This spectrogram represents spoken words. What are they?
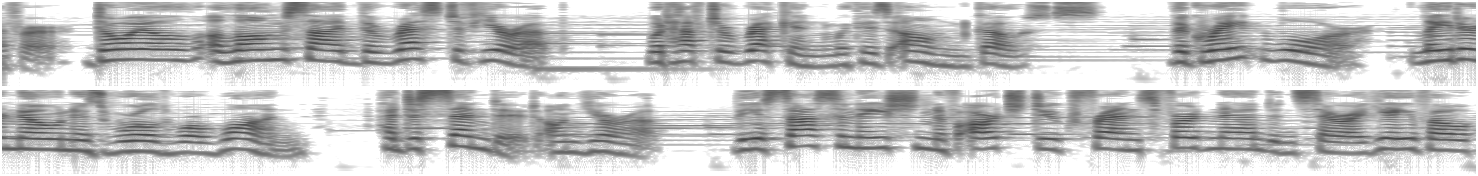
However, Doyle, alongside the rest of Europe, would have to reckon with his own ghosts. The Great War, later known as World War I, had descended on Europe. The assassination of Archduke Franz Ferdinand in Sarajevo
